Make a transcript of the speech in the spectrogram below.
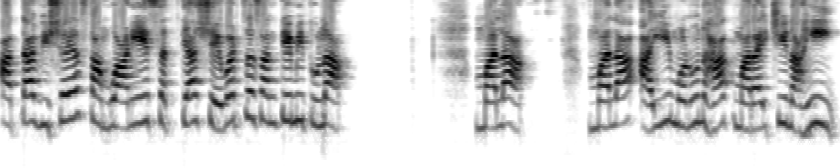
आता विषयच थांबवा आणि हे सत्या शेवटचं सांगते मी तुला. मला मला आई म्हणून हाक मारायची नाही.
